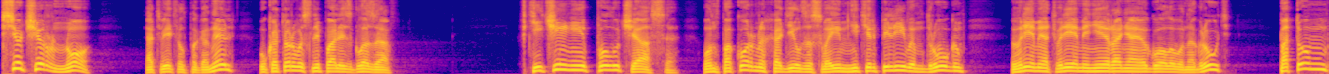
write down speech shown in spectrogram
Все черно, — ответил Паганель, у которого слепались глаза. В течение получаса он покорно ходил за своим нетерпеливым другом, время от времени роняя голову на грудь Потом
